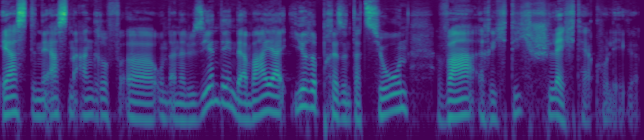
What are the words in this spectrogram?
erst, den ersten Angriff äh, und analysieren den. Der war ja, Ihre Präsentation war richtig schlecht, Herr Kollege.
